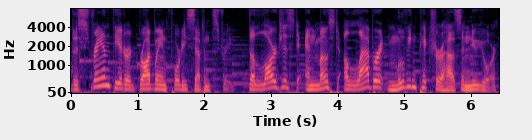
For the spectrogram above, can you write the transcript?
the Strand Theater at Broadway and 47th Street, the largest and most elaborate moving picture house in New York,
